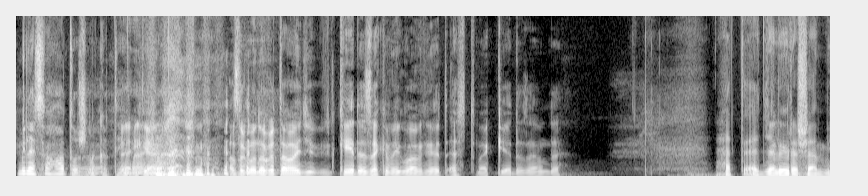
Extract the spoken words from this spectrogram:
Mi lesz a hatosnak a témája? Igen. Azon gondolkodtam, hogy kérdezzek-e még valamit, mielőtt ezt megkérdezem, de... Hát egyelőre semmi.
